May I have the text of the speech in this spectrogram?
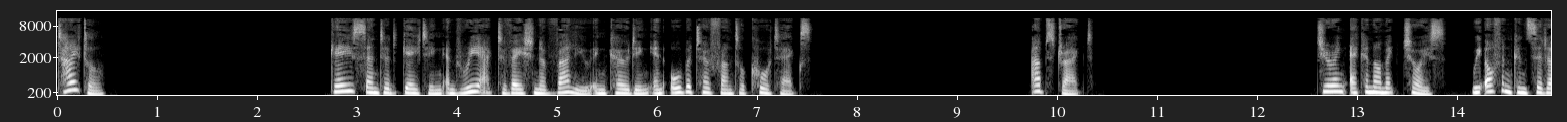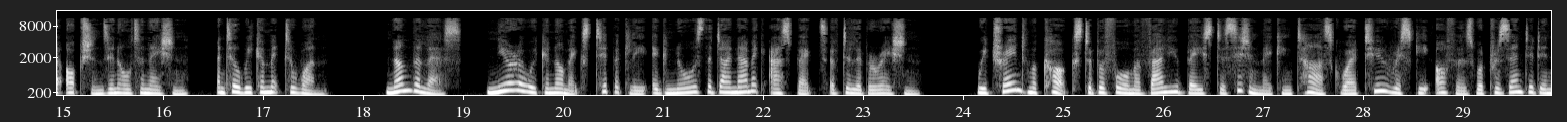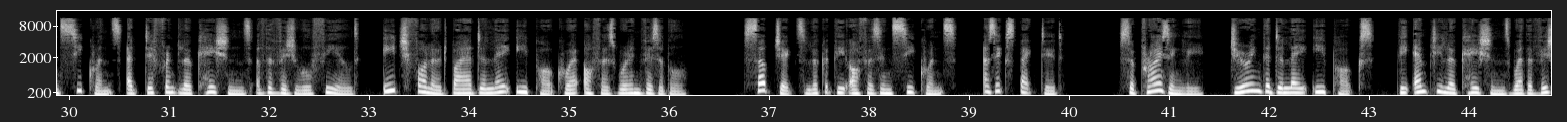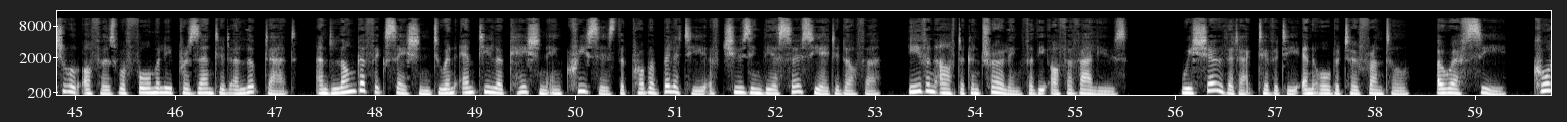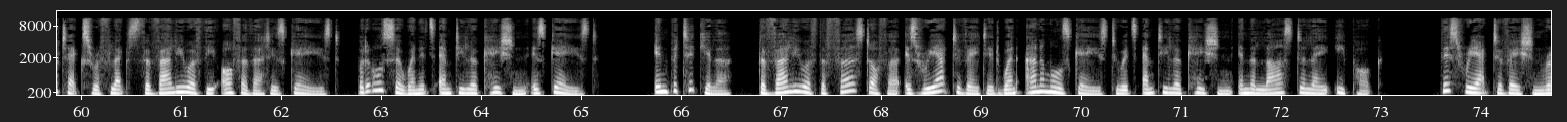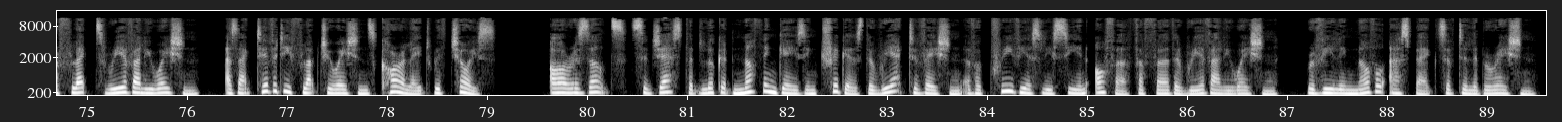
Title Gaze centered gating and reactivation of value encoding in orbitofrontal cortex. Abstract During economic choice, we often consider options in alternation, until we commit to one. Nonetheless, neuroeconomics typically ignores the dynamic aspects of deliberation. We trained macaques to perform a value based decision making task where two risky offers were presented in sequence at different locations of the visual field, each followed by a delay epoch where offers were invisible. Subjects look at the offers in sequence, as expected. Surprisingly, during the delay epochs, the empty locations where the visual offers were formally presented are looked at, and longer fixation to an empty location increases the probability of choosing the associated offer, even after controlling for the offer values. We show that activity in orbitofrontal, OFC, cortex reflects the value of the offer that is gazed, but also when its empty location is gazed. In particular, the value of the first offer is reactivated when animals gaze to its empty location in the last delay epoch. This reactivation reflects reevaluation, as activity fluctuations correlate with choice. Our results suggest that look at nothing gazing triggers the reactivation of a previously seen offer for further reevaluation, revealing novel aspects of deliberation.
